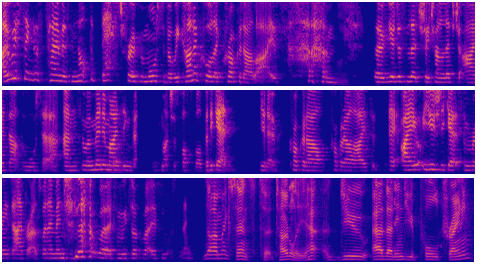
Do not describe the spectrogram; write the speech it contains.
I always think this term is not the best for open water, but we kind of call it crocodile eyes. um, mm. So you're just literally trying to lift your eyes out the water. And so we're minimizing right. that as much as possible. But again, you know, crocodile, crocodile eyes. I usually get some raised eyebrows when I mention that word when we talk about open water. No, it makes sense. To, totally. How, do you add that into your pool training?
